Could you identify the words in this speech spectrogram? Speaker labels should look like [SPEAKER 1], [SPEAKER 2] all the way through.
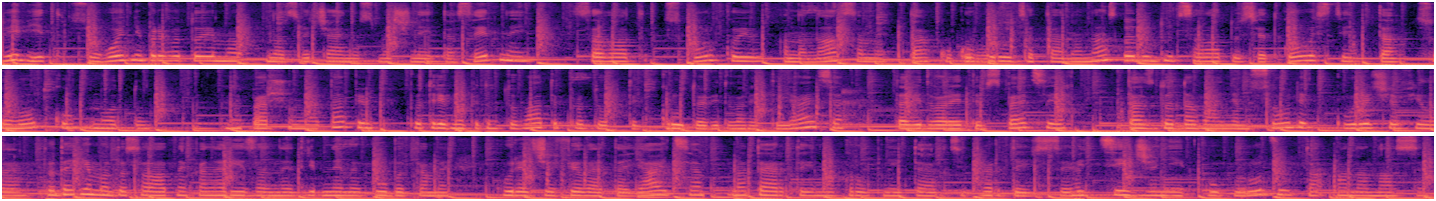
[SPEAKER 1] Привіт! Сьогодні приготуємо надзвичайно смачний та ситний салат з куркою, ананасами та кукурудза та ананас додадуть салату святковості та солодку ноту. На першому етапі потрібно підготувати продукти, круто відварити яйця та відварити в спеціях та з додаванням солі куряче філе. Додаємо до салатника нарізане дрібними кубиками куряче філе та яйця, натертий на крупній терці твердий сир, відсіджені кукурудзу та ананаси.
